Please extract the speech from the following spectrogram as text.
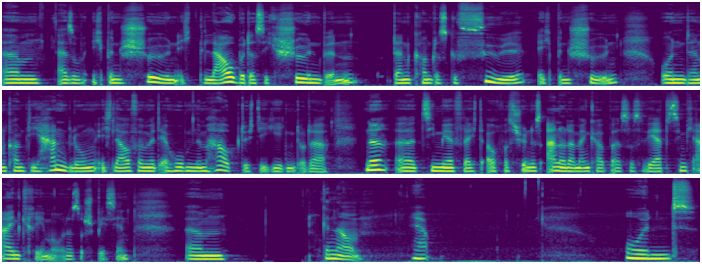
Ähm, also ich bin schön, ich glaube, dass ich schön bin dann kommt das Gefühl, ich bin schön und dann kommt die Handlung, ich laufe mit erhobenem Haupt durch die Gegend oder ne, äh, ziehe mir vielleicht auch was Schönes an oder mein Körper ist es wert, dass ich mich eincreme oder so Späßchen. Ähm, genau. Ja. Und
